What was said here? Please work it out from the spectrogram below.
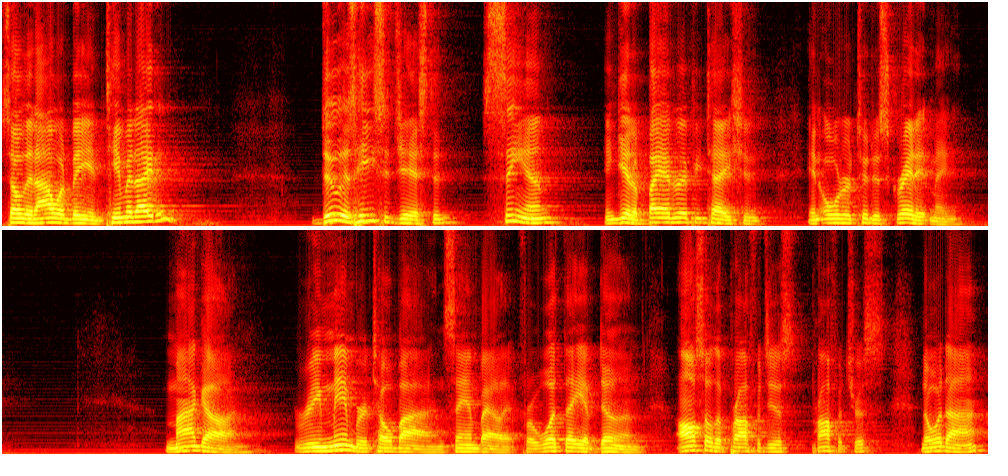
so that I would be intimidated, do as he suggested, sin, and get a bad reputation in order to discredit me. My God, remember Tobiah and Sanballat for what they have done. Also the prophetess, prophetess Noadiah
